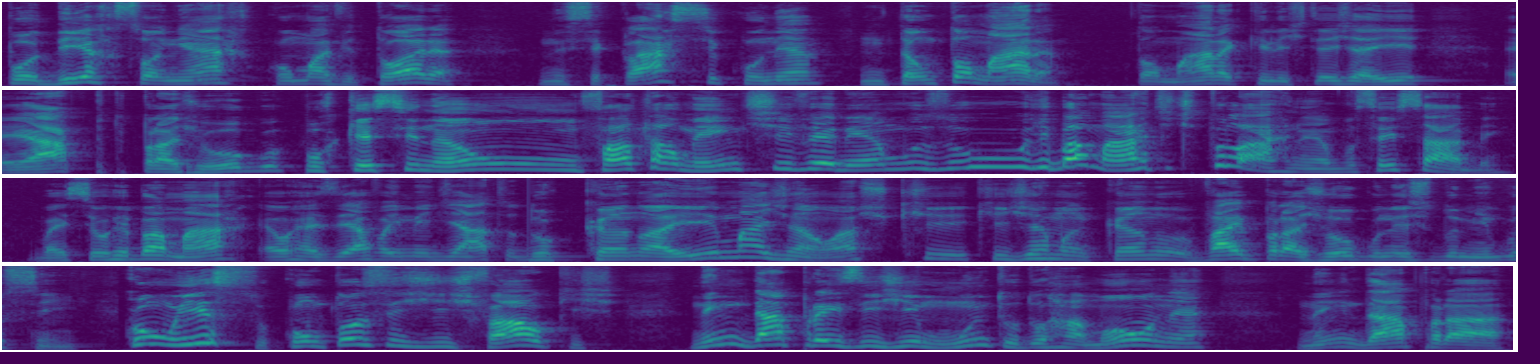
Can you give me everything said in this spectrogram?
poder sonhar com uma vitória nesse clássico, né? Então tomara, tomara que ele esteja aí é, apto para jogo, porque senão fatalmente veremos o Ribamar de titular, né? Vocês sabem, vai ser o Ribamar, é o reserva imediato do Cano aí, mas não, acho que, que Germancano vai para jogo nesse domingo sim. Com isso, com todos esses desfalques, nem dá para exigir muito do Ramon, né? Nem dá para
